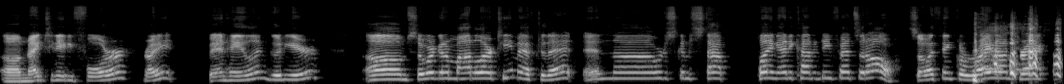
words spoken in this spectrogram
Um, 1984, right? Van Halen, good year. Um, so we're going to model our team after that, and uh, we're just going to stop playing any kind of defense at all. So I think we're right on track,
